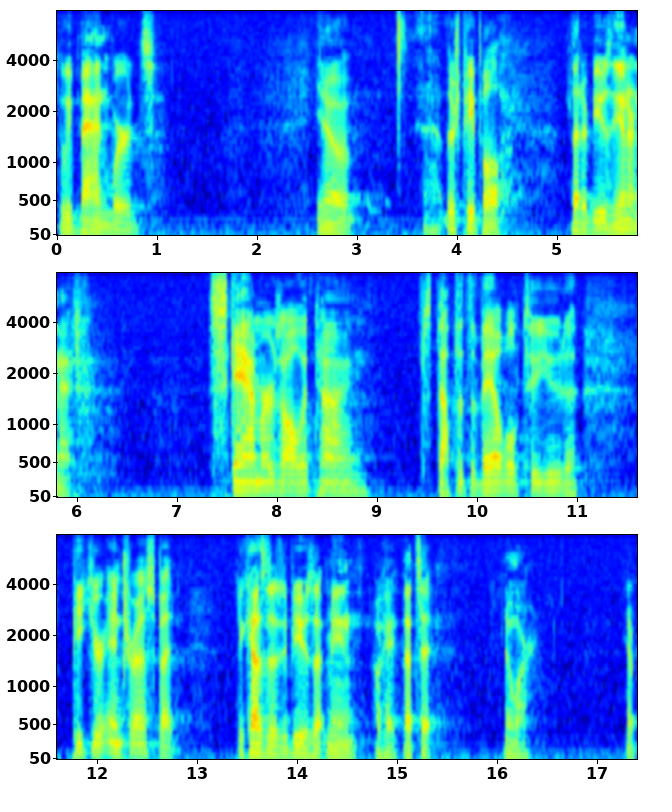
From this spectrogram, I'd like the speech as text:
Do we ban words? You know, there's people that abuse the internet, scammers all the time, stuff that's available to you to pique your interest, but because of the abuse, that mean okay, that's it, no more. You know,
